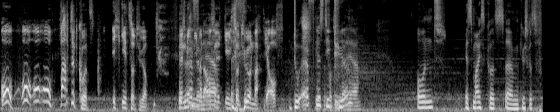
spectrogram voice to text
Oh, oh, oh, oh, wartet kurz. Ich gehe zur Tür. Wenn mich niemand ja. aufhält, gehe ich zur Tür und mach die auf. Du öffnest die Tür und jetzt mach ich's kurz, ähm, gib's kurz,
